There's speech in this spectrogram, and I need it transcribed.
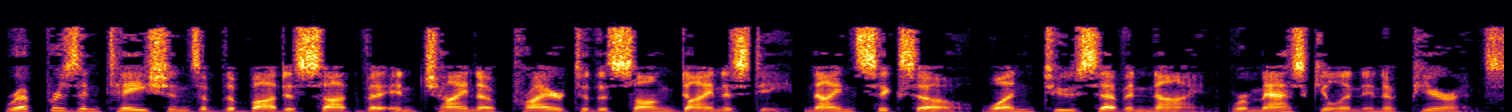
Representations of the Bodhisattva in China prior to the Song dynasty 960-1279 were masculine in appearance.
